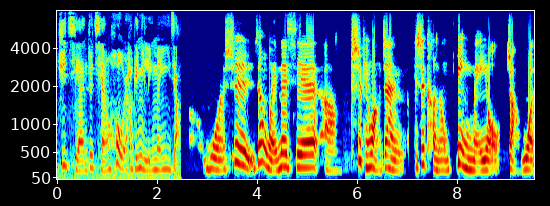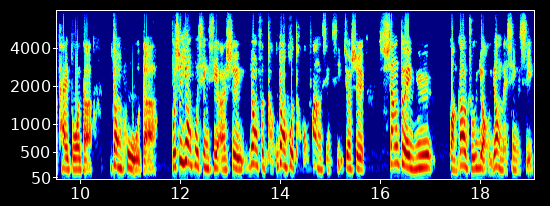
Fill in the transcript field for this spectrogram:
之前就前后，然后给你临门一脚。我是认为那些啊视频网站其实可能并没有掌握太多的。用户的不是用户信息，而是用户投用户投放信息，就是相对于广告主有用的信息，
